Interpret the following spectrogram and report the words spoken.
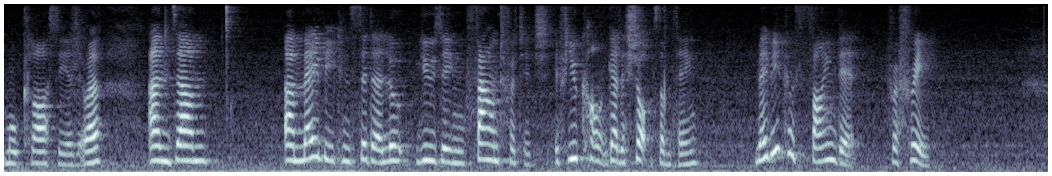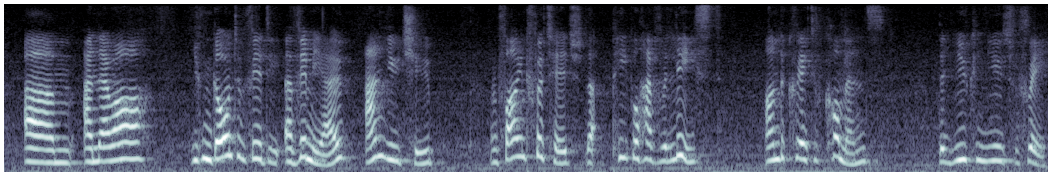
more classy, as it were. And um, uh, maybe consider look, using found footage. If you can't get a shot of something, maybe you can find it for free. Um, and there are, you can go onto video, uh, Vimeo and YouTube and find footage that people have released under Creative Commons that you can use for free.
